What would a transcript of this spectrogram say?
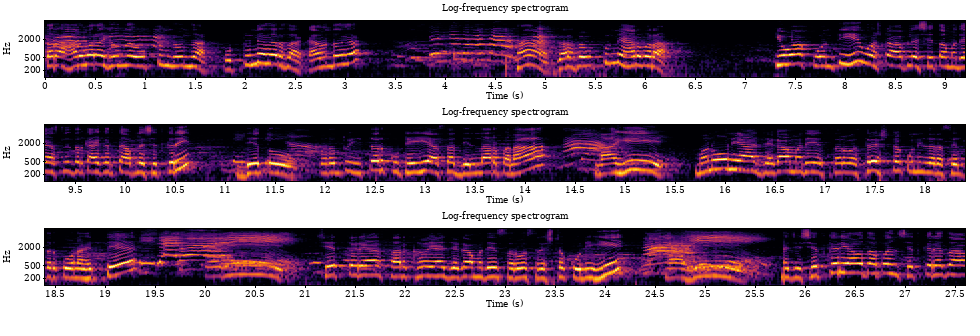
तर हरभरा घेऊन जा उपटून घेऊन जा. उपटून नाही जरासा. काय म्हणतात का हां जरासा उपटून नाही हरभरा. किंवा कोणतीही गोष्ट आपल्या शेतामध्ये असली तर काय करते आपला शेतकरी? देतो. परंतु इतर कुठेही असा दिलदारपणा नाही. म्हणून या जगामध्ये सर्वश्रेष्ठ कोणी जर असेल तर कोण आहेत ते? शेतकरी. शेतकऱ्यासारखं या जगामध्ये सर्वश्रेष्ठ कोणीही नाही. जे शेतकरी आहोत आपण शेतकऱ्याचा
